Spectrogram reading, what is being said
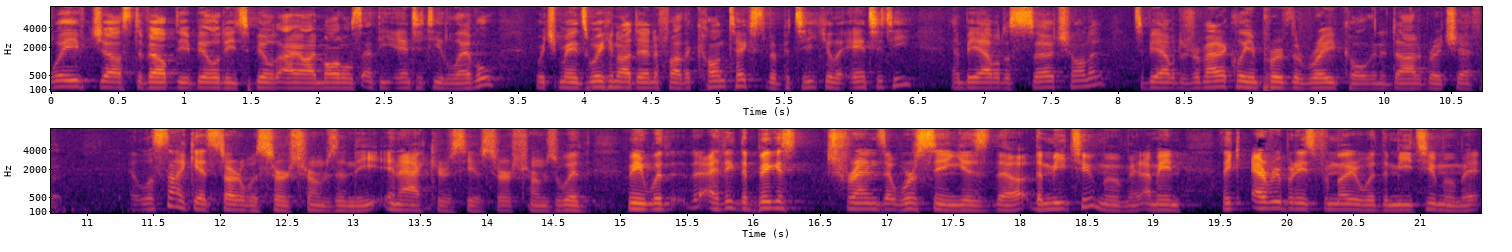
we've just developed the ability to build AI models at the entity level, which means we can identify the context of a particular entity and be able to search on it to be able to dramatically improve the recall in a data breach effort. Let's not get started with search terms and the inaccuracy of search terms. With, I mean, with I think the biggest trends that we're seeing is the the Me Too movement. I mean, I think everybody's familiar with the Me Too movement.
